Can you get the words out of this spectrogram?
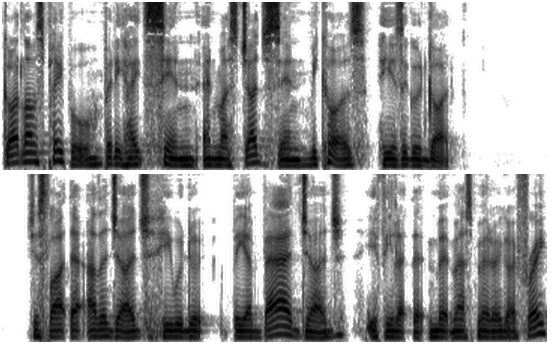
God loves people, but he hates sin and must judge sin because he is a good God. Just like that other judge, he would be a bad judge if he let that mass murderer go free.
